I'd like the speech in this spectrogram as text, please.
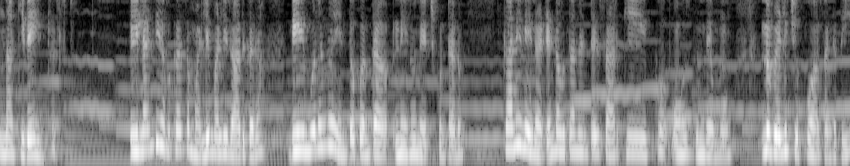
నాకు ఇదే ఇంట్రెస్ట్. ఇలాంటి అవకాశం మళ్ళీ మళ్ళీ రాదు కదా. దీని మూలంగా ఎంతో కొంత నేను నేర్చుకుంటాను. కానీ నేను అటెండ్ అవుతానంటే సార్కి కోపం వస్తుందేమో. నువ్వు వెళ్ళి చెప్పు ఆ సంగతి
